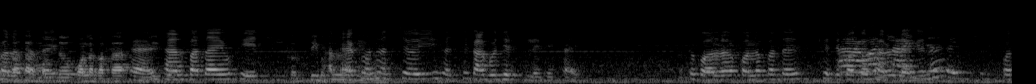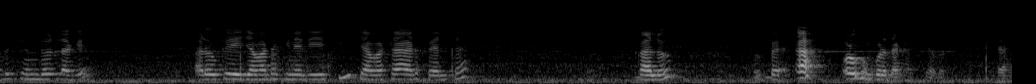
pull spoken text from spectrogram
কলা পাতায়। কলা পাতা হ্যাঁ। শাল পাতায়ও খেয়েছি। সত্যি ভালো এখন হচ্ছে ওই হচ্ছে কাগজের প্লেটে খাই। তো কলা কলা পাতায় খেতে কত ভালো লাগে না? কত সুন্দর লাগে। আর ওকে এই জামাটা কিনে দিয়েছি জামাটা আর প্যান্টটা। কালো ওরকম করে দেখাচ্ছে আবার। হ্যাঁ।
